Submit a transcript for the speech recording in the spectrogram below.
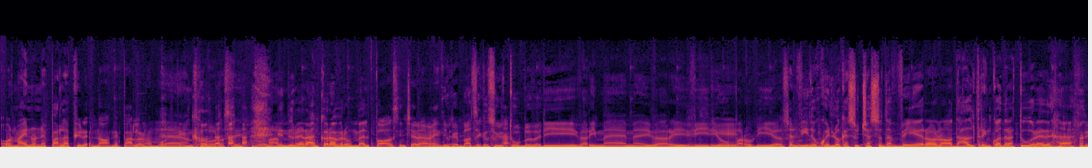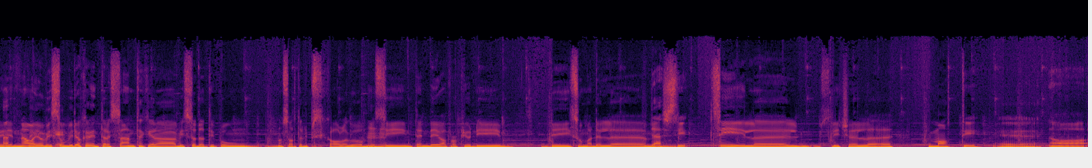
ormai non ne parla più. No, ne parlano molti. Eh, ancora, sì. Ma, e durerà ancora per un bel po', sinceramente. Io che bazzico su YouTube vedi i vari meme, i vari video, Eh. Sì. parodie. C'è il video quello che è successo davvero, no? Da altre inquadrature. Sì, no, ma io ho visto un video che era interessante, che era visto da tipo un- una sorta di psicologo, Mhm. e si intendeva proprio di, di, insomma del... Gesti, Sì, il, il- si dice il... i motti, eh, no,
